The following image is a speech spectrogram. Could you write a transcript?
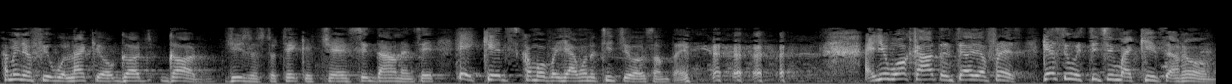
How many of you would like your God, God, Jesus, to take a chair, sit down and say, hey kids, come over here, I want to teach you something. and you walk out and tell your friends, guess who is teaching my kids at home?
